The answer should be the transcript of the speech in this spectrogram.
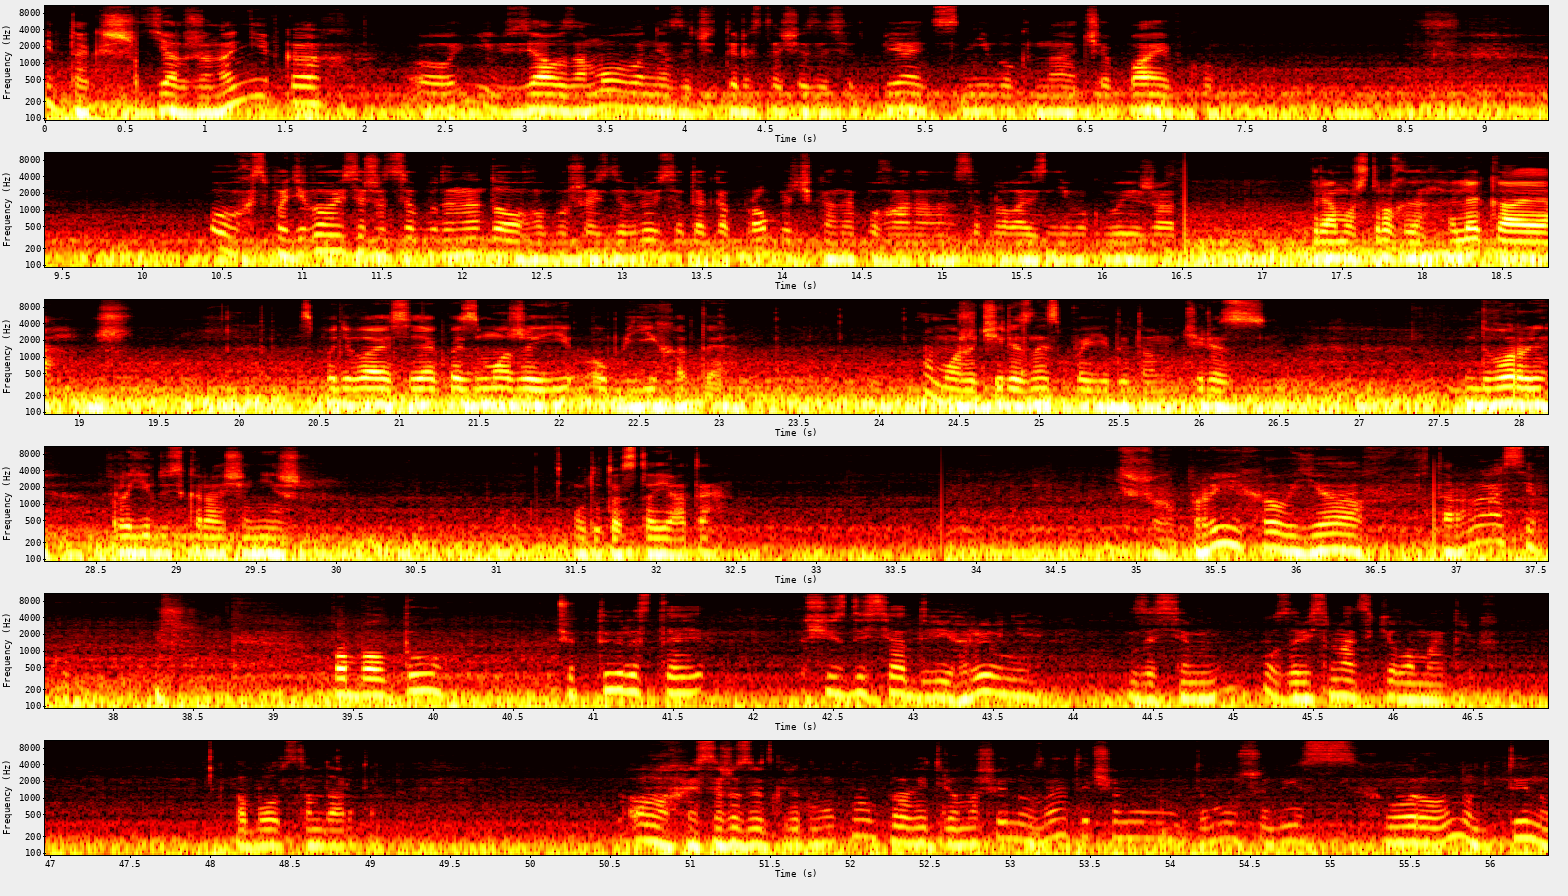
І так, що я вже на Нівках о, і взяв замовлення за 465 снівок на Чапаївку. Ох, сподіваюся, що це буде недовго, бо щось дивлюся, така пробочка непогана собралась знімок виїжджати. Прямо ж трохи лякає. Сподіваюся, якось зможе її об'їхати. А може через низ поїду там, через двори проїдусь краще, ніж отут стояти. І що, приїхав я в Тарасівку по болту 462 гривні за, 7, ну, за 18 кілометрів по болт стандарту. Ох, я сижу з відкритим окном, провітрю машину. Знаєте чому? Тому що віз хвору ну, дитину.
